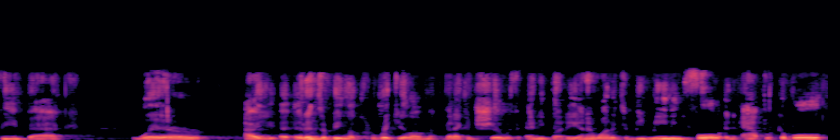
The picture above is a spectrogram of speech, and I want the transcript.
feedback where I it ends up being a curriculum that I could share with anybody, and I want it to be meaningful and applicable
